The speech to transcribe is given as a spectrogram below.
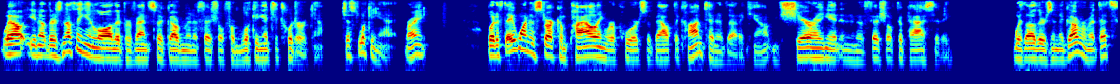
Well, you know, there's nothing in law that prevents a government official from looking at your Twitter account, just looking at it, right? But if they want to start compiling reports about the content of that account and sharing it in an official capacity with others in the government, that's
